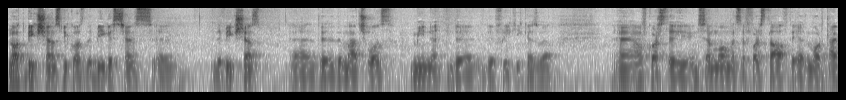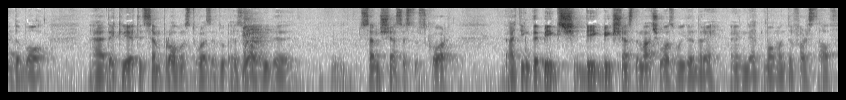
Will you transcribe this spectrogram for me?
Not big chance because the biggest chance, uh, the big chance, uh, the the match was Mina the the free kick as well. Uh, of course, they in some moments the first half they had more time the ball. Uh, they created some problems to us as well with the some chances to score. I think the big, big, big chance the match was with Andre in that moment, the first half.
